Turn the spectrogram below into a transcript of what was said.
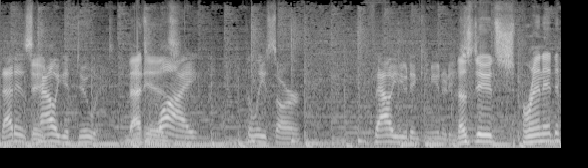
that is Dude, how you do it. that That's is- why police are valued in communities. Those dudes sprinted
